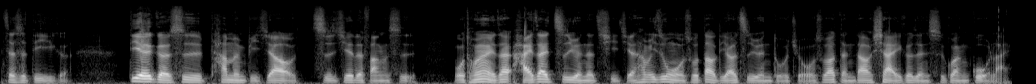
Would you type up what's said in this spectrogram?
这是第一个。第二个是他们比较直接的方式。我同样也在还在支援的期间，他们一直问我说到底要支援多久？我说要等到下一个人事官过来。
